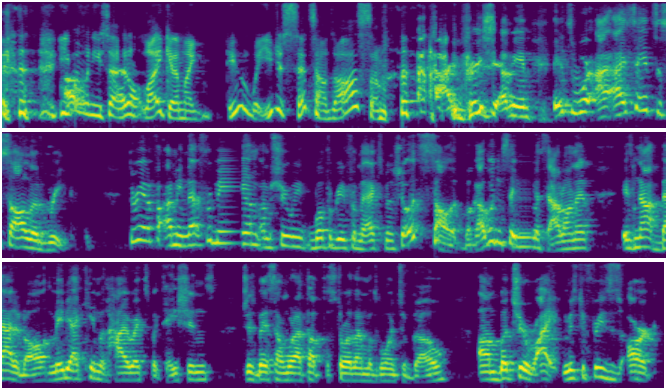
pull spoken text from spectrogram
Even oh. when you said I don't like it, I'm like, dude, what you just said sounds awesome. I appreciate. I mean, it's worth. I, I, say it's a solid read. Three out of five. I mean, that for me, I'm, I'm sure we both agreed from the X Men show. It's a solid book. I wouldn't say miss out on it. It's not bad at all. Maybe I came with higher expectations just based on what I thought the storyline was going to go. Um, but you're right, Mr. Freeze's arc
